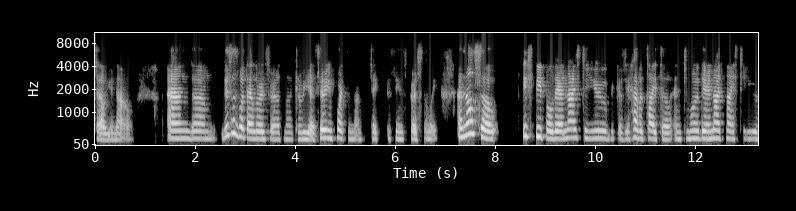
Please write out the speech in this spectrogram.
tell you now. And um, this is what i learned throughout my career. It's very important not to take things personally. And also if people they're nice to you because you have a title and tomorrow they're not nice to you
